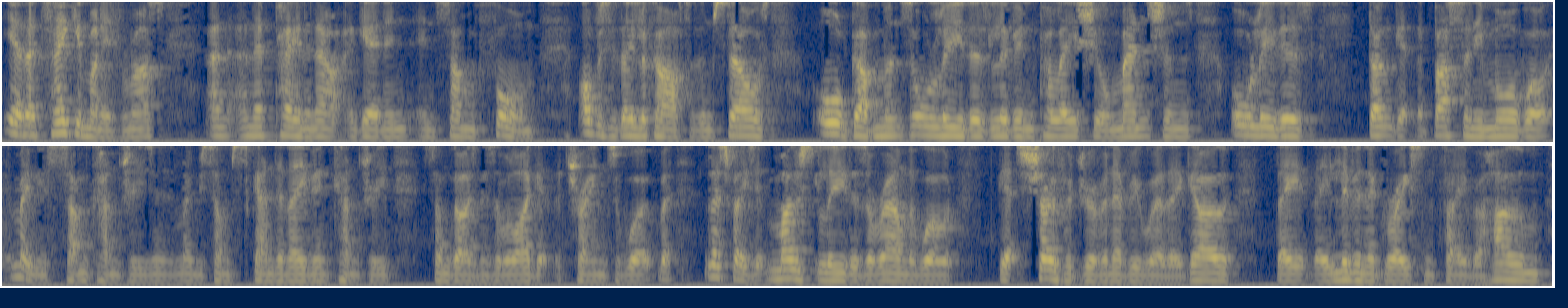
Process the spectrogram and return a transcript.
yeah, they're taking money from us and, and they're paying it out again in, in some form. Obviously, they look after themselves. All governments, all leaders live in palatial mansions. All leaders don't get the bus anymore. Well, maybe some countries, maybe some Scandinavian country, some guys can say, well, I get the train to work. But let's face it, most leaders around the world get chauffeur driven everywhere they go. They, they live in a grace and favour home.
